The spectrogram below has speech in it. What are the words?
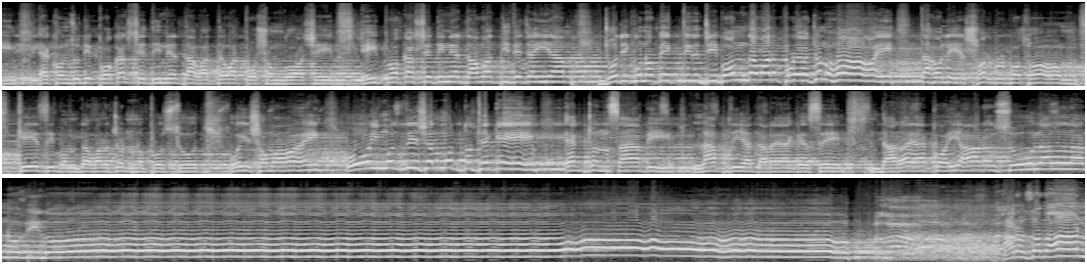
এখন যদি প্রকাশ্যে দিনের দাওয়াত দেওয়ার প্রসঙ্গ আসে, এই প্রকাশ্যে দিনের দাওয়াত দিতে যাইয়া যদি কোনো ব্যক্তির জীবন দেওয়ার প্রয়োজন হয়, তাহলে সর্বপ্রথম কে জীবন দেওয়ার জন্য প্রস্তুত? ওই সময় ওই মজলিসের মধ্য থেকে একজন সাহাবী লাভ দিয়া দাঁড়ায়া গেছে। দাঁড়ায়া কয় আর রসুল আল্লাহ নবী গো!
